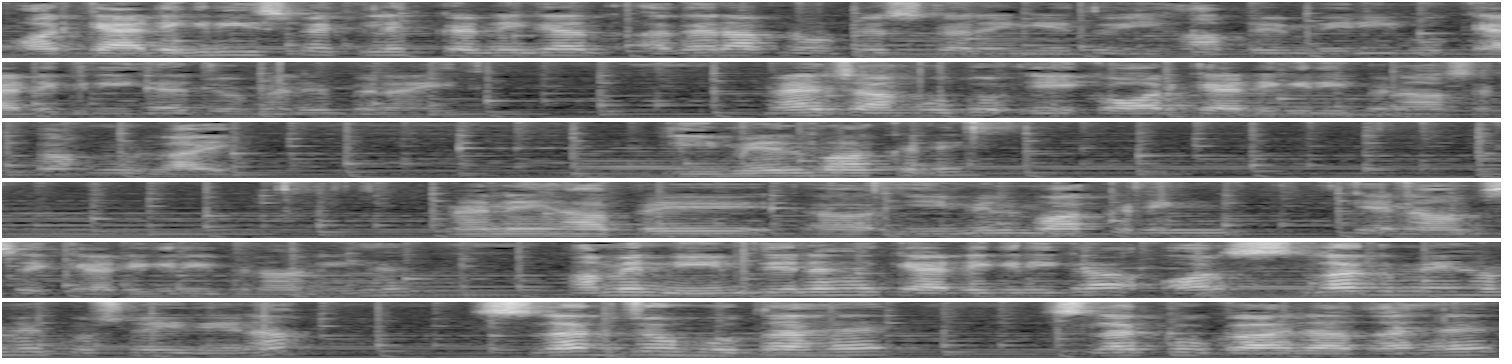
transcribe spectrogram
और कैटेगरीज पे क्लिक करने के बाद अगर आप नोटिस करेंगे तो यहाँ पे मेरी वो कैटेगरी है जो मैंने बनाई थी। मैं चाहूँ तो एक और कैटेगरी बना सकता हूँ लाइक ईमेल मार्केटिंग? मैंने यहाँ पे ईमेल मार्केटिंग के नाम से कैटेगरी बनानी है। हमें नेम देना है कैटेगरी का और स्लग में हमें कुछ नहीं देना। स्लग जो होता है, स्लग को कहा जाता है,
